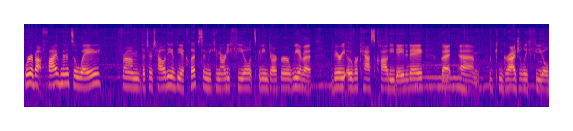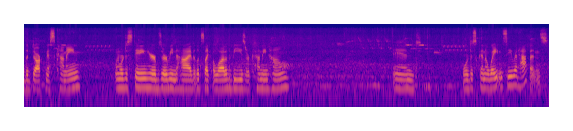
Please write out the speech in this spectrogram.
We're about five minutes away from the totality of the eclipse and we can already feel it's getting darker. We have a very overcast, cloudy day today, but um, we can gradually feel the darkness coming. When we're just standing here observing the hive, it looks like a lot of the bees are coming home and we're just going to wait and see what happens.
